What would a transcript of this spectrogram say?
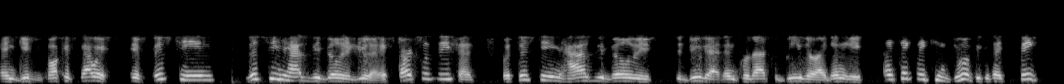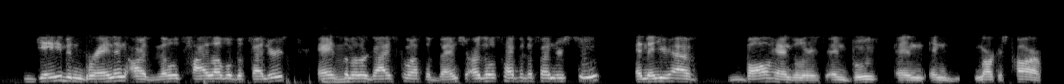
and get buckets that way. If this team, this team has the ability to do that. It starts with defense, but this team has the ability to do that, and for that to be their identity, I think they can do it because I think Gabe and Brandon are those high level defenders, and Mhm. some other guys come off the bench are those type of defenders too. And then you have ball handlers and Both and and Marcus Carr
